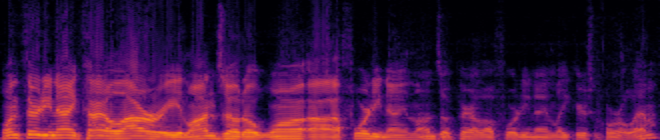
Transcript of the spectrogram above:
139, Kyle Lowry. Lonzo to uh, 49. Lonzo parallel 49, Lakers, Coral M.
